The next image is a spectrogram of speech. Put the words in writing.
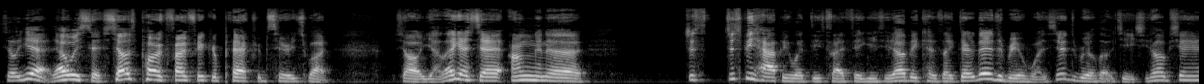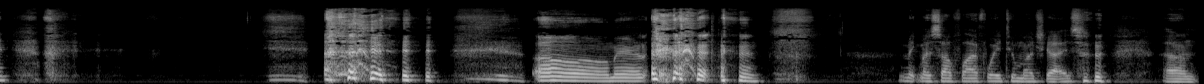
So yeah, that was the South Park Five figure Pack from Series 1. So yeah, like I said, I'm gonna just just be happy with these five figures, you know, because like they're they're the real ones. They're the real OGs, you know what I'm saying? oh man. Make myself laugh way too much, guys. um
